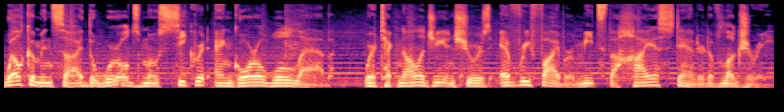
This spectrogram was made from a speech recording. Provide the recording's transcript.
Welcome inside the world's most secret Angora wool lab, where technology ensures every fiber meets the highest standard of luxury.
